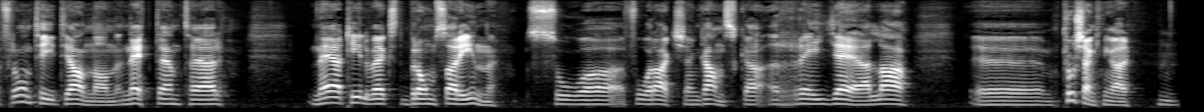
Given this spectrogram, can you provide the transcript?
eh, från tid till annan, NetEnt här. När tillväxt bromsar in så får aktien ganska rejäla eh, kurssänkningar. Mm.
